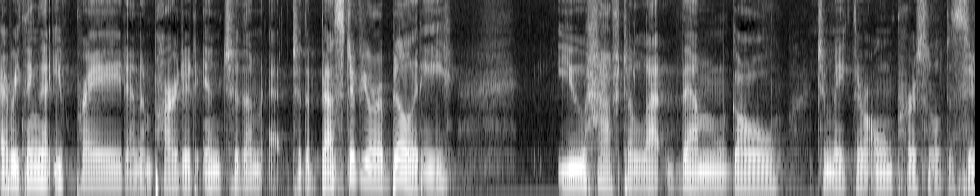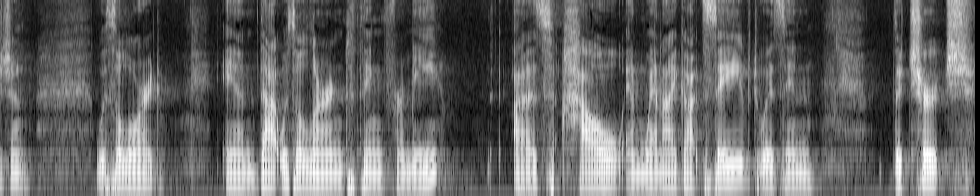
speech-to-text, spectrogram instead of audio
everything that you've prayed and imparted into them at- to the best of your ability, you have to let them go to make their own personal decision with the Lord. And that was a learned thing for me as how and when I got saved was in the church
